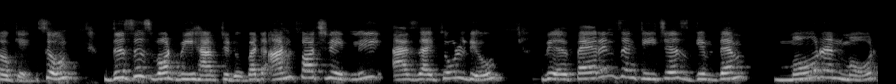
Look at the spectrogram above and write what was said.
Okay, so this is what we have to do. But unfortunately, as I told you, we, parents and teachers give them more and more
